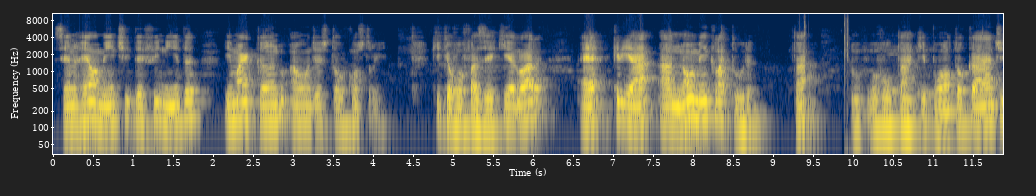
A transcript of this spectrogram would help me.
sendo realmente definida e marcando aonde eu estou construindo. O que, que eu vou fazer aqui agora? é criar a nomenclatura, tá? Então, vou voltar aqui para o AutoCAD,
